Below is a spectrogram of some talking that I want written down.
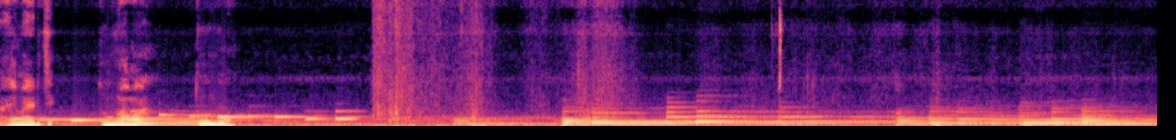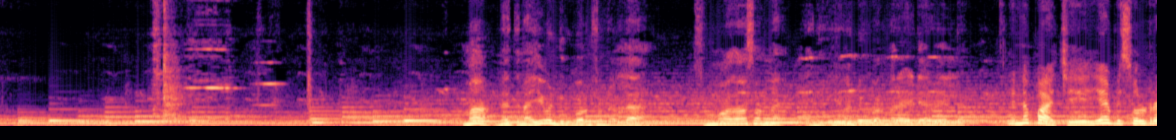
டைம் ஆயிடுச்சு. தூங்கலாமா? தூங்குவோம். அம்மா நேற்று நான் ஈவெண்ட்டுக்கு போகிறேன்னு சொன்னேன்ல. சும்மா தான் சொன்னேன் எனக்கு ஈவெண்ட்டுக்கு போகிற மாதிரி ஐடியாவே இல்லை. என்னப்பா ஆச்சு? ஏன் இப்படி சொல்ற?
